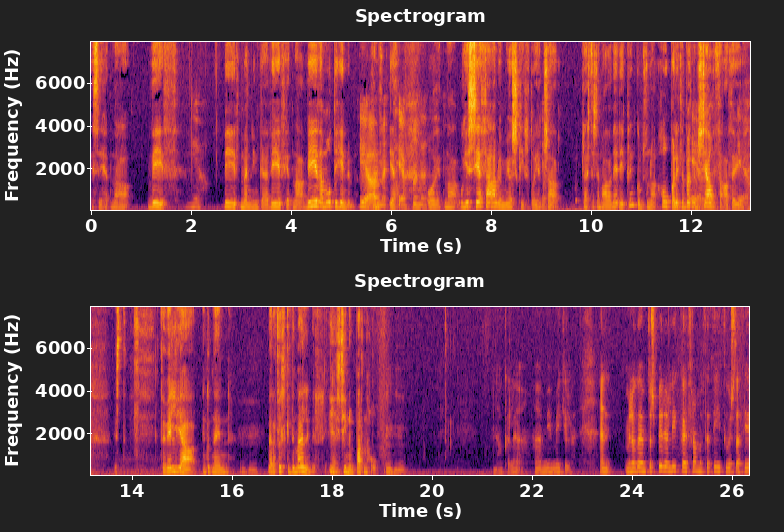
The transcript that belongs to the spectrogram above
þessi hérna, við við menninga, við, hérna, við að móti hinnum einmitt, að- og, hérna, og ég sé það alveg mjög skýrt og ég hugsa flestir sem hafa verið í kringum svona hópa litlum börnum Já. sjá það að þau, víst, þau vilja einhvern veginn mhm, vera fullgildi meðlimir í Já. sínum barnahóp mhm. Nákvæmlega, það er mjög mikilvægt. En mér langaði um að spyrja líka í framhald að því, þú veist, að því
